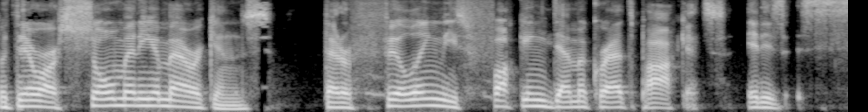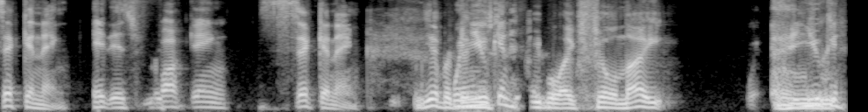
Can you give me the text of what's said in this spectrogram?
but there are so many Americans that are filling these fucking Democrats' pockets. It is sickening. It is fucking sickening. Yeah, but When you can- people like Phil Knight. you can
